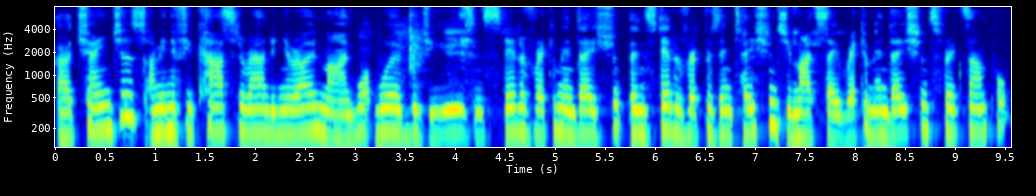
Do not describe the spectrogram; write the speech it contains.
uh, changes. I mean, if you cast around in your own mind, what word would you use instead of recommendation, instead of representations? You might say recommendations, for example.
